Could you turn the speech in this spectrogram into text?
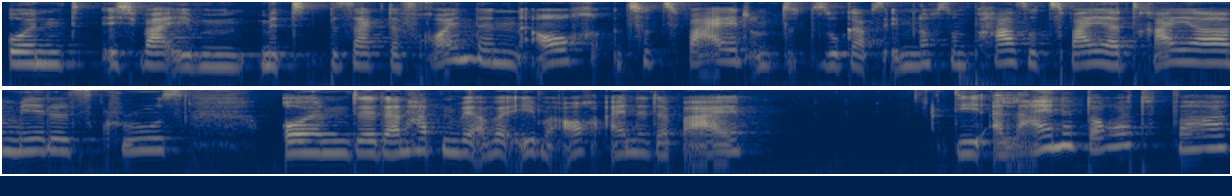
Und ich war eben mit besagter Freundin auch zu zweit und so gab es eben noch so ein paar so Zweier, Dreier Mädels-Crews. Und äh, dann hatten wir aber eben auch eine dabei, die alleine dort war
